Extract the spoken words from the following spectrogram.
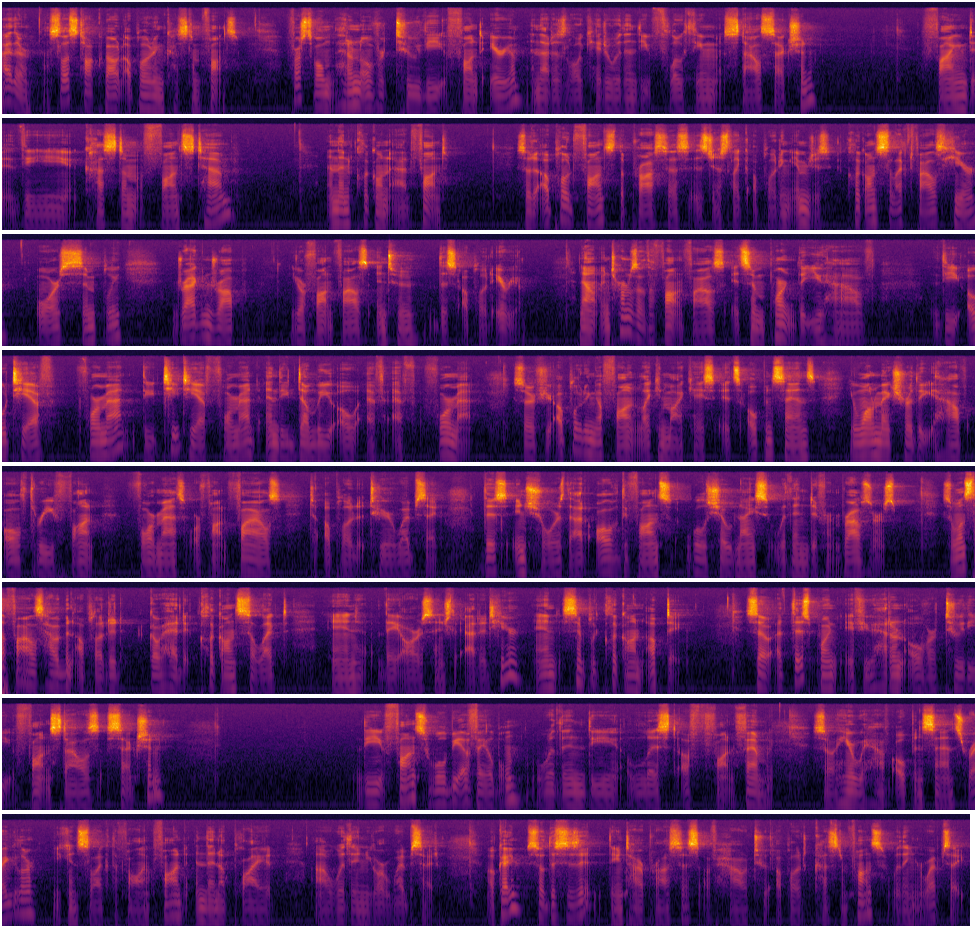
Hi there, so let's talk about uploading custom fonts. First of all, head on over to the font area, and that is located within the Flotheme Style section. Find the Custom Fonts tab, and then click on Add Font. So to upload fonts, the process is just like uploading images. Click on Select Files here, or simply drag and drop your font files into this upload area. Now, in terms of the font files, it's important that you have the OTF format, the TTF format, and the WOFF format. So if you're uploading a font, like in my case, it's Open Sans, you want to make sure that you have all three font formats or font files to upload it to your website. This ensures that all of the fonts will show nice within different browsers. So once the files have been uploaded, go ahead, click on Select, and they are essentially added here, and simply click on Update. So at this point, if you head on over to the font styles section, the fonts will be available within the list of font family. So here we have Open Sans Regular. You can select the following font and then apply it uh, within your website. Okay, so this is it, the entire process of how to upload custom fonts within your website.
